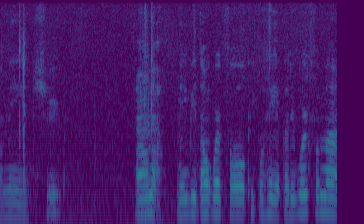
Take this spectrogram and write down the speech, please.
I mean, shoot. I don't know. Maybe it don't work for all people hair, but it worked for mine.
